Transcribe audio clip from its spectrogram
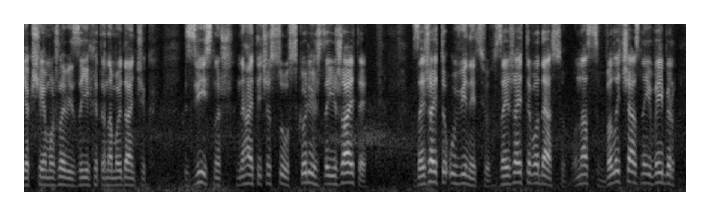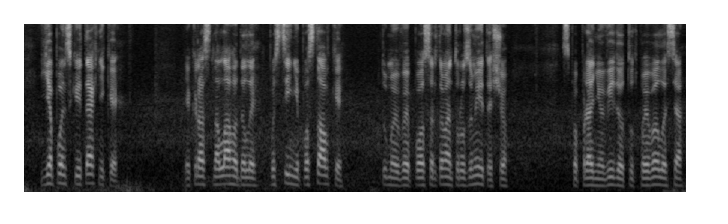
Якщо є можливість заїхати на майданчик, звісно ж, не гайте часу, скоріш заїжджайте. Заїжджайте у Вінницю, заїжджайте в Одесу. У нас величезний вибір японської техніки. Якраз налагодили постійні поставки. Думаю, ви по асортименту розумієте, що з попереднього відео тут появилася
